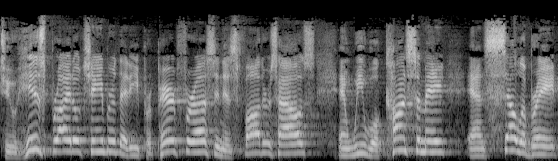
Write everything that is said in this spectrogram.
to his bridal chamber that he prepared for us in his father's house, and we will consummate and celebrate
